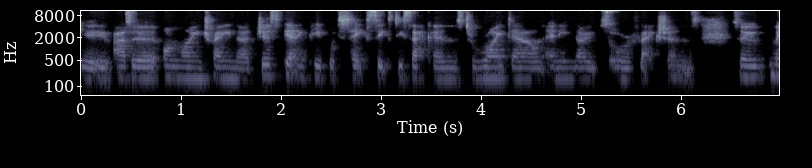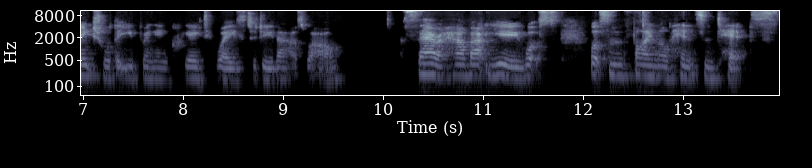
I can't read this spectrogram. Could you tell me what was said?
you as an online trainer just getting people to take 60 seconds to write down any notes or reflections. So make sure that you bring in creative ways to do that as well. Sarah, how about you? What's what's some final hints and tips?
